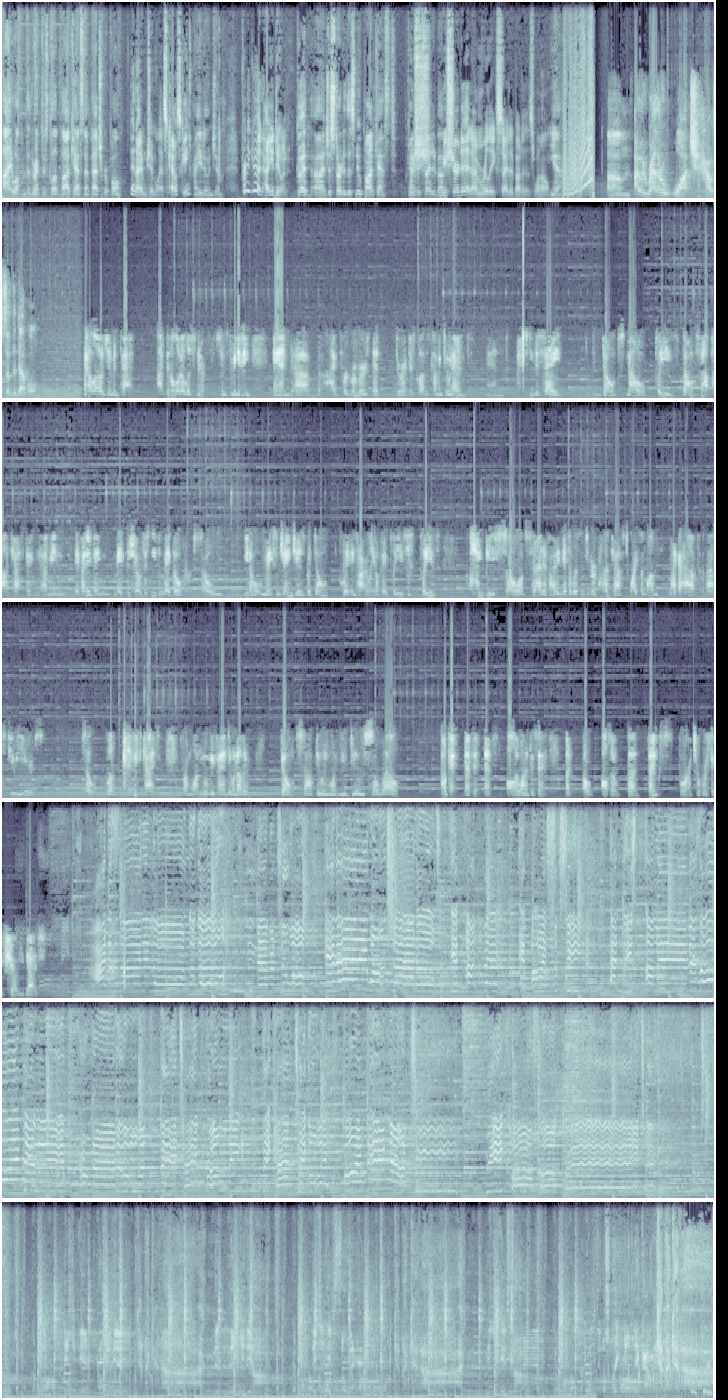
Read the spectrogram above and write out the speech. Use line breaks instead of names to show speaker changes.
Hi, welcome to the Directors Club podcast. I'm Patrick Rapol.
And I'm Jim Laskowski.
How you doing, Jim?
Pretty good. How you doing?
Good. Uh, just started this new podcast. Kind
we sh-
excited about
we
it.
sure did. I'm really excited about it as well.
yeah.
Um, I would rather watch House of the Devil.
Hello, Jim and Pat. I've been a loyal listener since the beginning, and uh, I've heard rumors that Directors Club is coming to an end. And I just need to say, don't, no, please, don't stop podcasting. I mean, if anything, maybe the show just needs a makeover. So, you know, make some changes, but don't quit entirely, okay? Please, please. I'd be so upset if I didn't get to listen to your podcast twice a month, like I have for the past few years. So, look, guys, from one movie fan to another, don't stop doing what you do so well. Okay, that's it. That's all I wanted to say. But, oh, also, uh, thanks for a terrific show, you guys.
